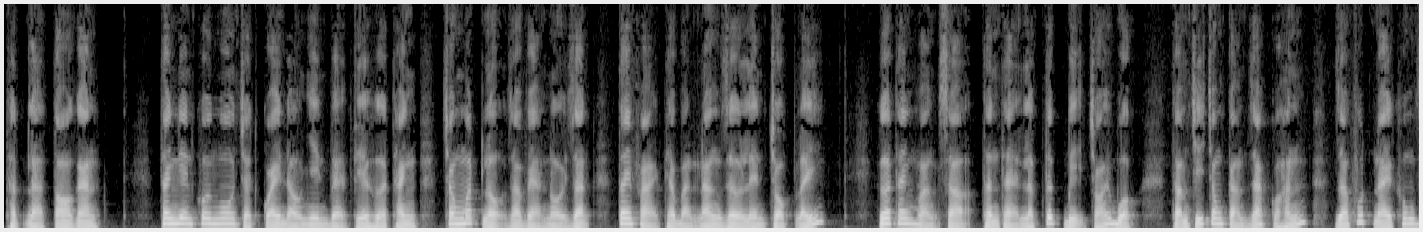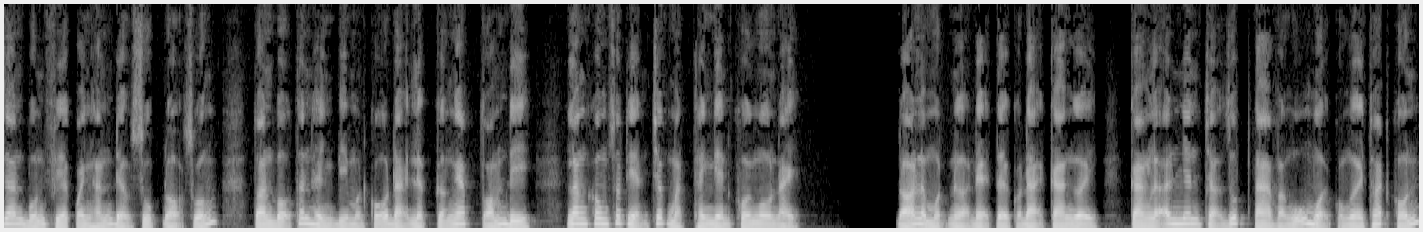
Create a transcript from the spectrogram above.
thật là to gan. Thanh niên khôi ngô chợt quay đầu nhìn về phía hứa thanh, trong mắt lộ ra vẻ nổi giận, tay phải theo bản năng giơ lên chộp lấy. Hứa thanh hoảng sợ, thân thể lập tức bị trói buộc, thậm chí trong cảm giác của hắn, giờ phút này không gian bốn phía quanh hắn đều sụp đổ xuống, toàn bộ thân hình bị một cỗ đại lực cưỡng ép tóm đi, lăng không xuất hiện trước mặt thanh niên khôi ngô này. Đó là một nửa đệ tử của đại ca ngươi, càng là ân nhân trợ giúp ta và ngũ muội của ngươi thoát khốn.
